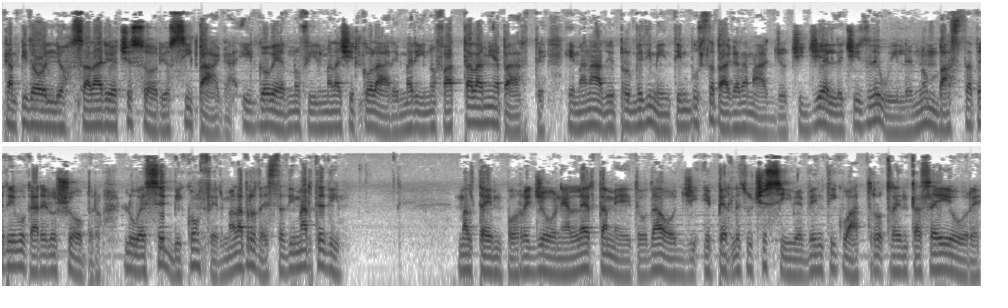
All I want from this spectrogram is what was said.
Campidoglio, salario accessorio, si paga, il governo firma la circolare, Marino fatta la mia parte, emanato il provvedimento in busta paga da maggio, CGL Cisle Will non basta per evocare lo sciopero, l'USB conferma la protesta di martedì. Maltempo, regione, allerta meteo da oggi e per le successive 24-36 ore.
